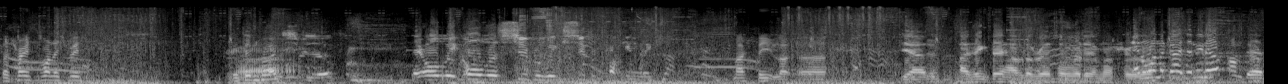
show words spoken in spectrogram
The tracer's one HP. You didn't punch? They're all weak. All the super weak. Super fucking weak. Nice beat, like, uh, Yeah, I think they have the res already. I'm not sure. Anyone, guys? I need help. I'm dead.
